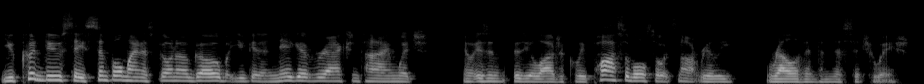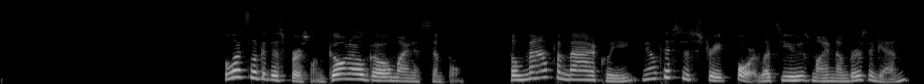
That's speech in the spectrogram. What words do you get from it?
You could do, say, simple minus go, no, go, but you get a negative reaction time, which you know, isn't physiologically possible, so it's not really relevant in this situation. So let's look at this first one, go, no, go minus simple. So mathematically, you know, this is straightforward. Let's use my numbers again.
